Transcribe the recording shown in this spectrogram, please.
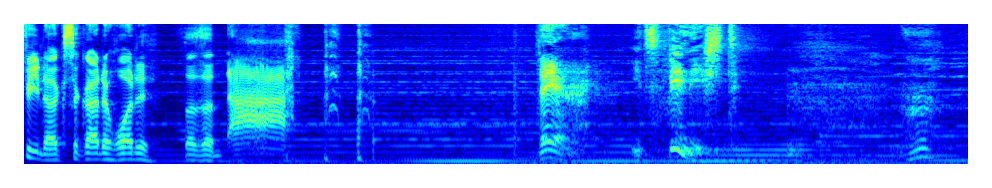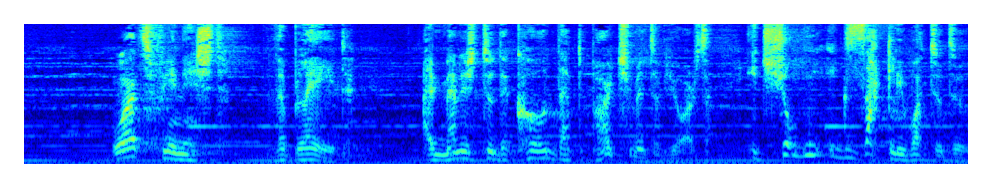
fint nok, så gør det hurtigt. Så er han sådan, ah, There, it's finished. Huh? What's finished? The blade. I managed to decode that parchment of yours. It showed me exactly what to do.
